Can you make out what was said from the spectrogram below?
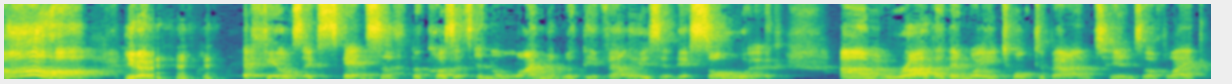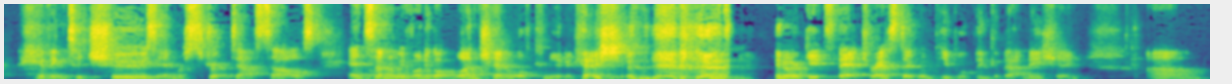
ah, you know, it feels expensive because it's in alignment with their values and their soul work um, rather than what you talked about in terms of like having to choose and restrict ourselves and suddenly we've only got one channel of communication. Mm. you know it gets that drastic when people think about niching. Um,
